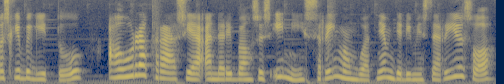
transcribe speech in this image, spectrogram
Meski begitu, aura kerahasiaan dari Bank Swiss ini sering membuatnya menjadi misterius loh,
